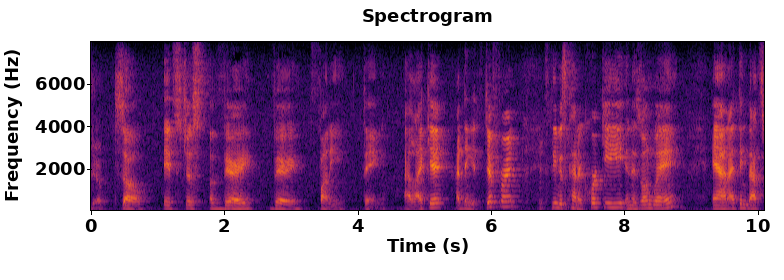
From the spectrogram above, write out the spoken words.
Yep. So it's just a very, very funny thing. I like it. I think it's different. Steve is kind of quirky in his own way. And I think that's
